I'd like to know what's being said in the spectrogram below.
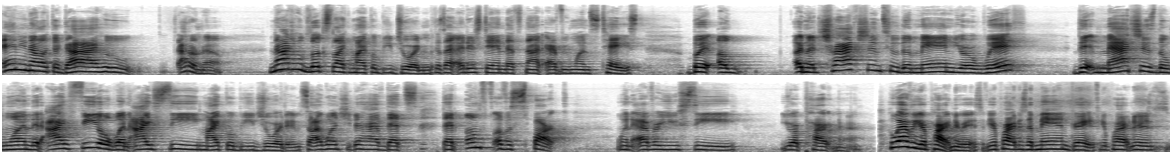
And, you know, like a guy who, I don't know, not who looks like Michael B. Jordan, because I understand that's not everyone's taste, but a an attraction to the man you're with that matches the one that I feel when I see Michael B. Jordan. So I want you to have that that umph of a spark whenever you see your partner. Whoever your partner is. If your partner's a man, great. If your partner is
